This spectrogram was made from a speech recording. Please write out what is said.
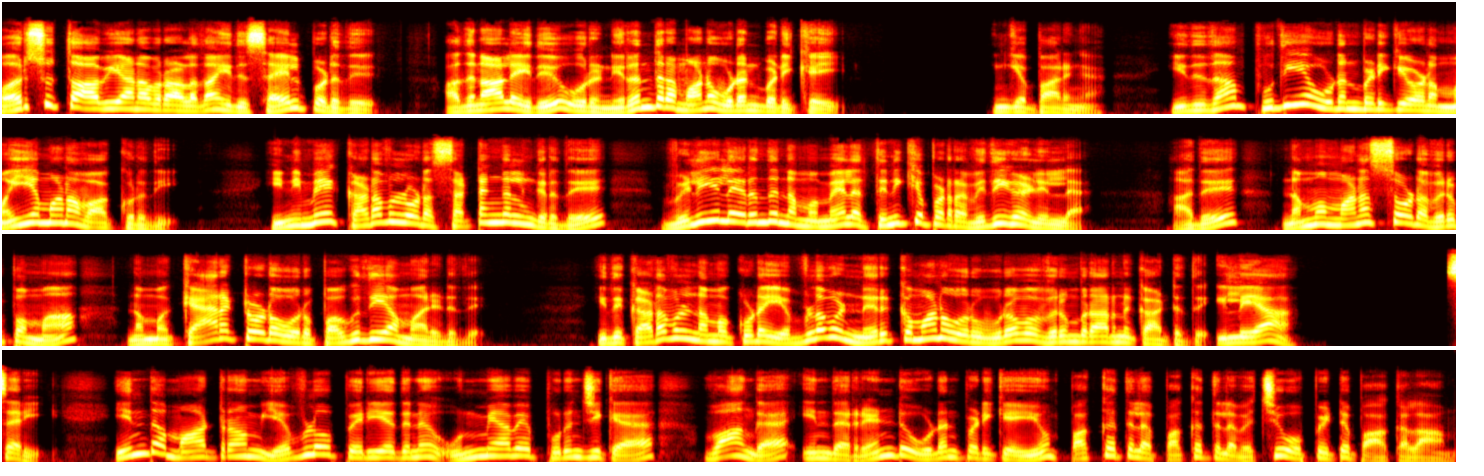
பரிசுத்த ஆவியானவரால தான் இது செயல்படுது. அதனால இது ஒரு நிரந்தரமான உடன்படிக்கை. இங்க பாருங்க. இதுதான் புதிய உடன்படிக்கையோட மையமான வாக்குறுதி. இனிமே கடவுளோட சட்டங்கள்ங்கிறது வெளியில இருந்து நம்ம மேல திணிக்கப்படுற விதிகள் இல்ல. அது நம்ம மனசோட விருப்பமா நம்ம கேரக்டரோட ஒரு பகுதியா மாறிடுது. இது கடவுள் நம்ம கூட எவ்வளவு நெருக்கமான ஒரு உறவை விரும்புறாருன்னு காட்டுது இல்லையா? சரி இந்த மாற்றம் எவ்வளோ பெரியதுன்னு உண்மையாவே புரிஞ்சிக்க வாங்க இந்த ரெண்டு உடன்படிக்கையும் பக்கத்துல பக்கத்துல வச்சு ஒப்பிட்டு பார்க்கலாம்.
